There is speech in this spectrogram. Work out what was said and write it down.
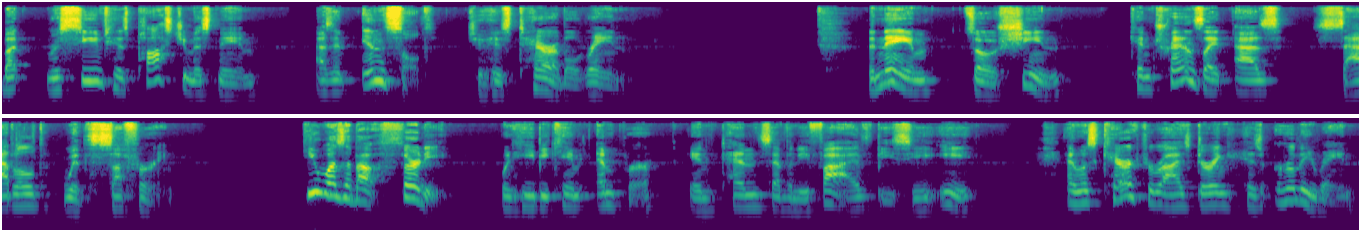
but received his posthumous name as an insult to his terrible reign. The name Zhou can translate as saddled with suffering. He was about 30 when he became emperor in 1075 BCE and was characterized during his early reign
